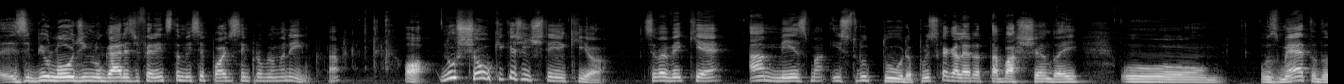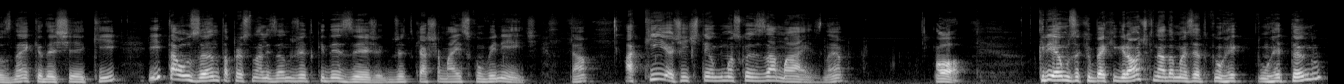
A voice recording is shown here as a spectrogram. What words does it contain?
exibir o load em lugares diferentes, também você pode sem problema nenhum, tá? Ó, no show, o que, que a gente tem aqui, ó? Você vai ver que é a mesma estrutura. Por isso que a galera tá baixando aí o, os métodos, né, que eu deixei aqui e tá usando, tá personalizando do jeito que deseja, do jeito que acha mais conveniente, tá? Aqui a gente tem algumas coisas a mais, né? Ó, criamos aqui o background, que nada mais é do que um, re, um retângulo,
